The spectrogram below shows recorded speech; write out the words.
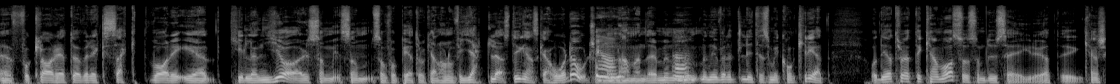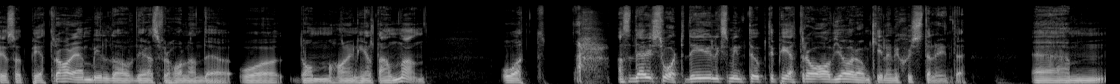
eh, få klarhet över exakt vad det är killen gör som, som, som får Peter att kalla honom för hjärtlös. Det är ganska hårda ord som Ja. hon använder men, Ja. men, det är väldigt lite som är konkret. Och det, jag tror att det kan vara så som du säger Gry, att det kanske är så att Petra har en bild av deras förhållande och de har en helt annan. Och att, alltså det är svårt, det är ju liksom inte upp till Petra att avgöra om killen är schysst eller inte. Ehm,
